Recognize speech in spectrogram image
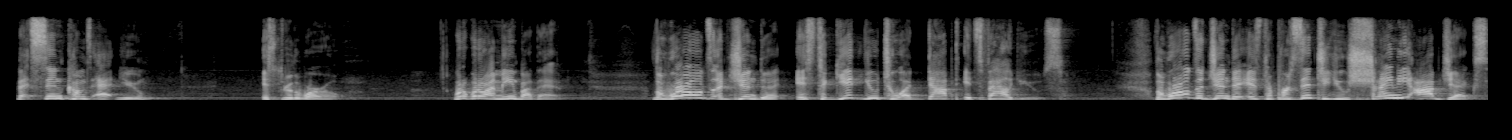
that sin comes at you is through the world. What, what do I mean by that? The world's agenda is to get you to adopt its values. The world's agenda is to present to you shiny objects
